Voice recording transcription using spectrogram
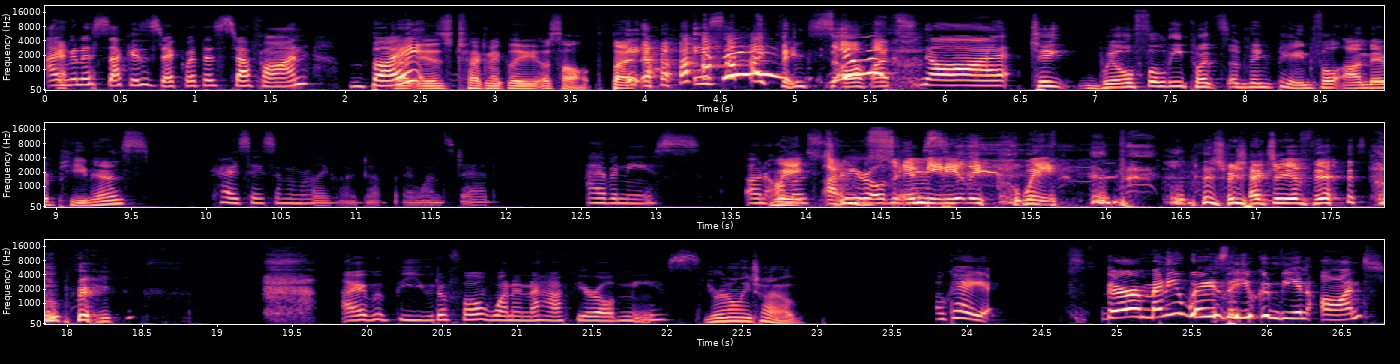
I'm gonna suck his dick with this stuff on, but is technically assault, but is it? I think so. No, it's not. to willfully put something painful on their penis. Can I say something really fucked up that I once did? I have a niece, an Wait, almost two I'm year old s- niece. immediately. Wait, the trajectory of this. Wait, I have a beautiful one and a half year old niece. you're an only child. Okay, there are many ways that you can be an aunt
